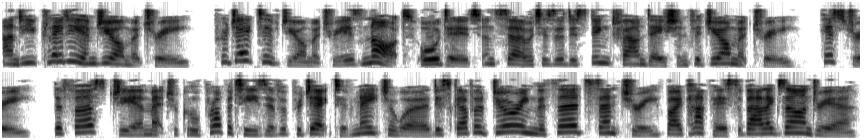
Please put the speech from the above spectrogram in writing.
and Euclidean geometry. Projective geometry is not ordered, and so it is a distinct foundation for geometry. History The first geometrical properties of a projective nature were discovered during the 3rd century by Pappus of Alexandria.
